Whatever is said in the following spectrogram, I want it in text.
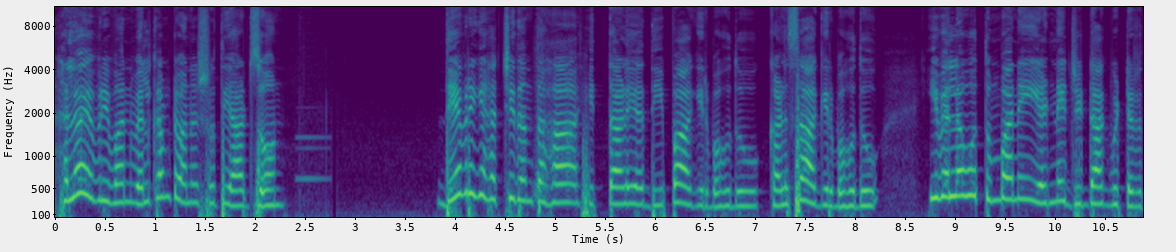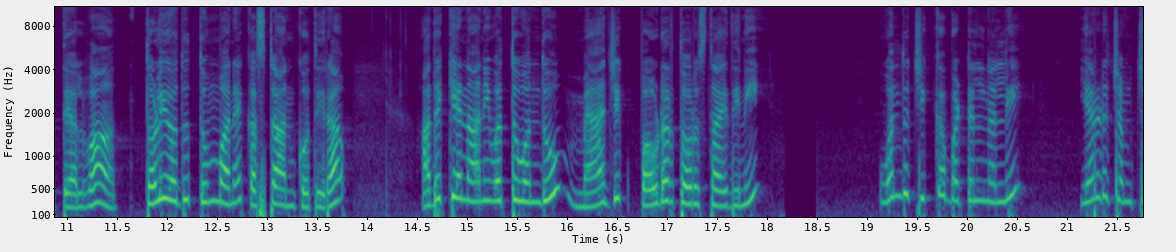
Hello everyone welcome to Anushruti art zone ದೇವರಿಗೆ ಹಚ್ಚಿದಂತಹ ಹಿತ್ತಾಳೆಯ ದೀಪ ಆಗಿರಬಹುದು, ಕಳಸ ಆಗಿರಬಹುದು, ಇವೆಲ್ಲವೂ ತುಂಬಾ ಎಣ್ಣೆ ಜಿಡ್ಡಾಗಿಬಿಟ್ಟಿರುತ್ತೆ ಅಲ್ವಾ? ತೊಳೆಯೋದು ತುಂಬಾ ಕಷ್ಟ ಅನ್ಕೋತೀರಾ? ಅದಕ್ಕೆ ನಾನಿವತ್ತು ಒಂದು ಮ್ಯಾಜಿಕ್ ಪೌಡರ್ ತೋರಿಸ್ತಾ ಇದ್ದೀನಿ. ಒಂದು ಚಿಕ್ಕ ಬಟ್ಟಲಿನಲ್ಲಿ ಎರಡು ಚಮಚ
